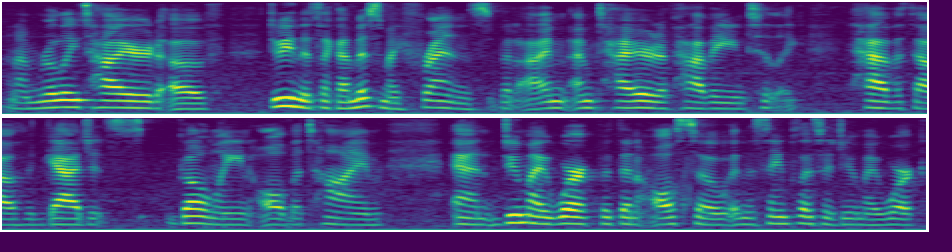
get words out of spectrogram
And I'm really tired of doing this. Like I miss my friends, but I'm I'm tired of having to like have a thousand gadgets going all the time and do my work, but then also in the same place I do my work,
